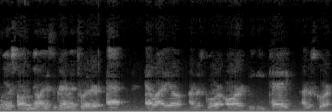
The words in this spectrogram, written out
with me is follow me on Instagram and Twitter at lil underscore r e e k underscore.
